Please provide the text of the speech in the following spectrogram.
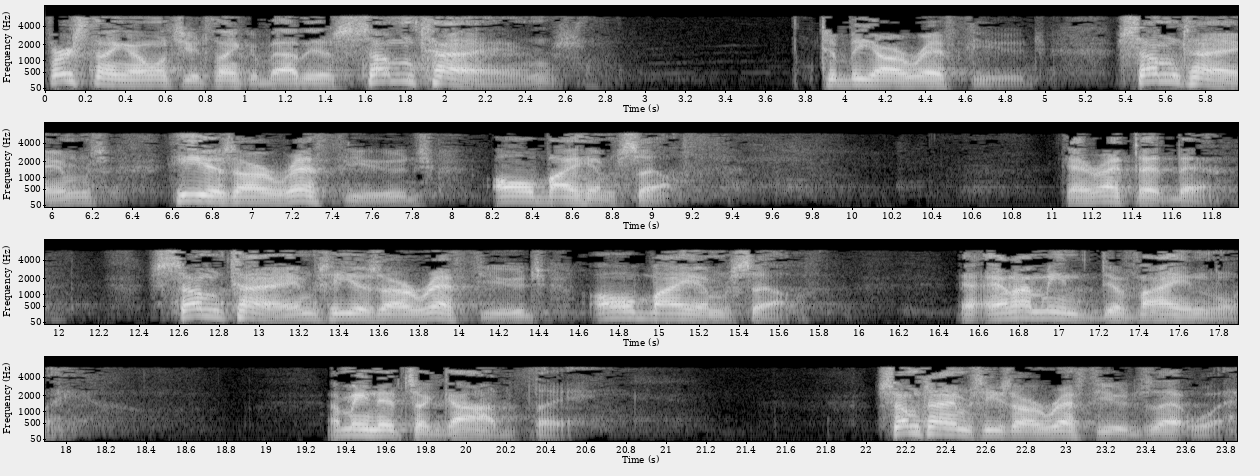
First thing I want you to think about is sometimes to be our refuge. Sometimes He is our refuge all by Himself. Okay, write that down. Sometimes He is our refuge all by Himself. And I mean divinely. I mean it's a God thing. Sometimes He's our refuge that way.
